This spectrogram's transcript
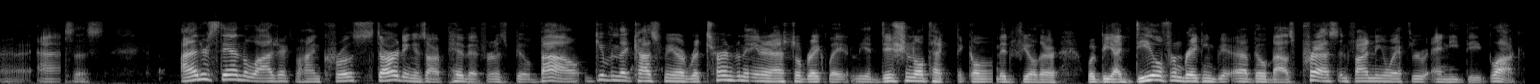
uh, asks us. I understand the logic behind Kroos starting as our pivot for his Bilbao, given that Casemiro returned from the international break late and the additional technical midfielder would be ideal from breaking uh, Bilbao's press and finding a way through any deep block.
